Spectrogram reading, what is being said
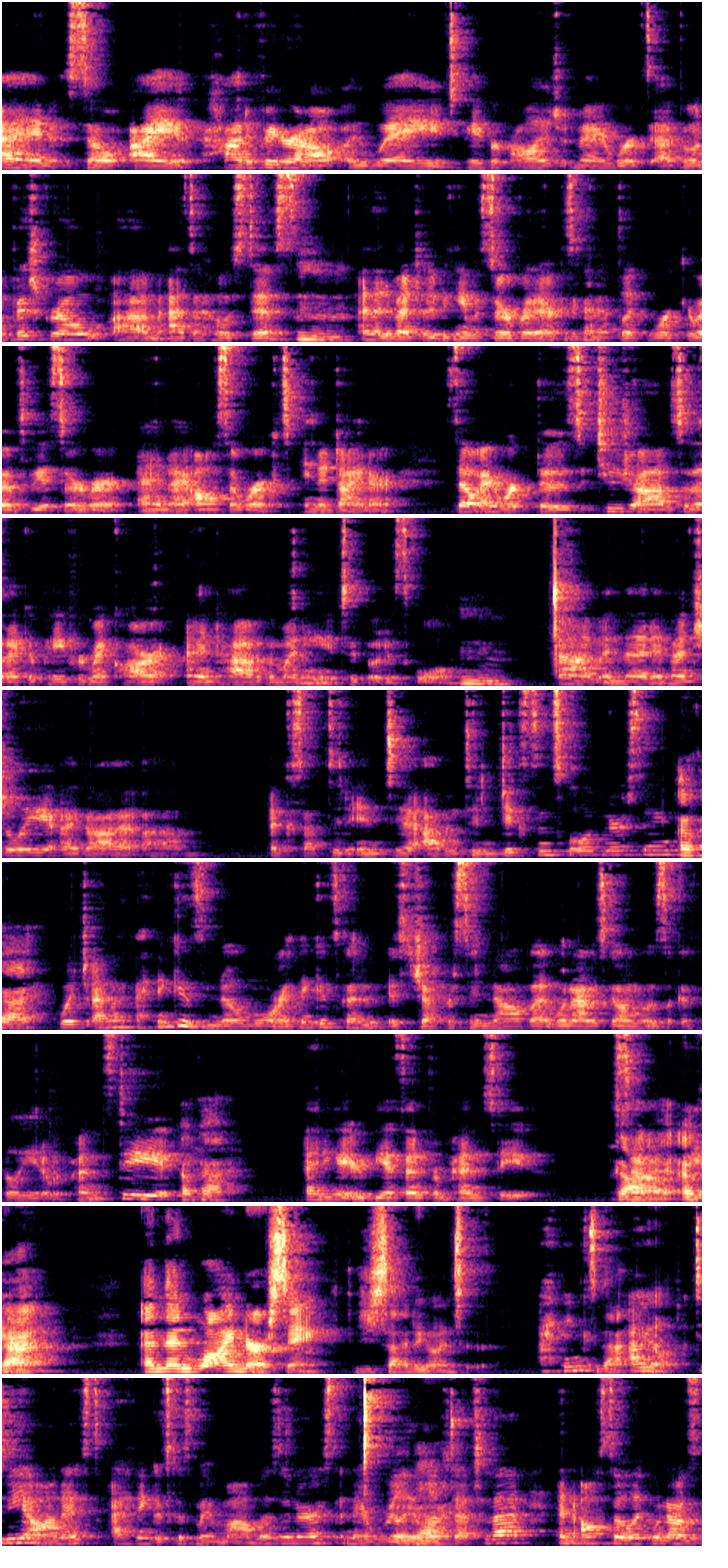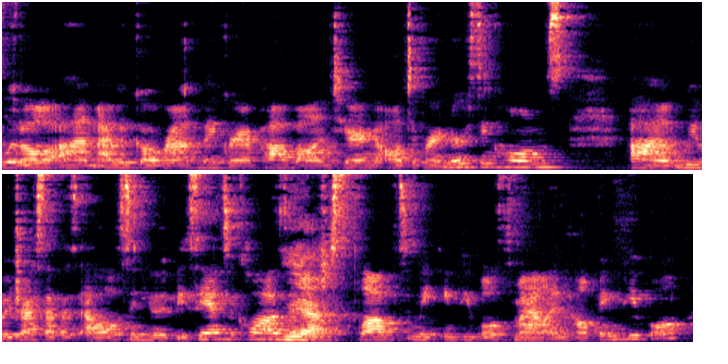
And so I had to figure out a way to pay for college, and I worked at Bonefish Grill um, as a hostess. Mhm. and then eventually became a server there because you kind of have to like work your way up to be a server. And I also worked in a diner. So I worked those two jobs so that I could pay for my car and have the money to go to school. Mhm. Um, and then eventually I got um, accepted into Abington Dixon School of Nursing, Okay. which I, I think is no more. I think it's gonna it's Jefferson now, but when I was going, it was like affiliated with Penn State, Okay. And you get your BSN from Penn State. Got So, it. Okay. yeah. And then why nursing? Did you decide to go into it? I think that I, field. to be honest, I think it's because my mom was a nurse and I really Okay. looked up to that. And also, like when I was little, um, I would go around with my grandpa volunteering at all different nursing homes. Um, we would dress up as elves and he would be Santa Claus. And Yeah. I just loved making people smile and helping people.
